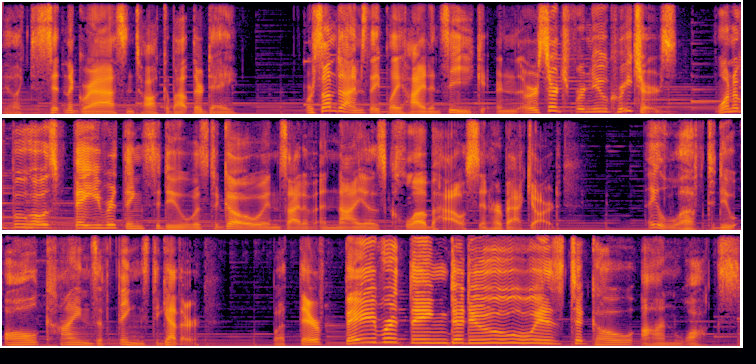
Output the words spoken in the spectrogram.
they like to sit in the grass and talk about their day. Or sometimes they play hide and seek and, or search for new creatures. One of Buho's favorite things to do was to go inside of Anaya's clubhouse in her backyard. They love to do all kinds of things together. But their favorite thing to do is to go on walks.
